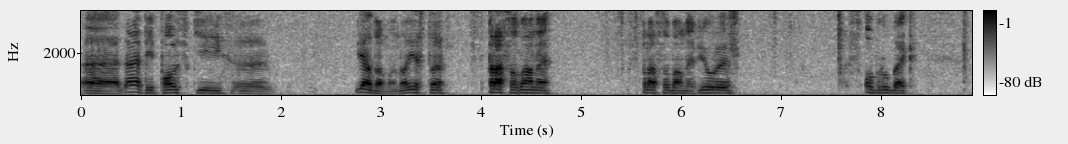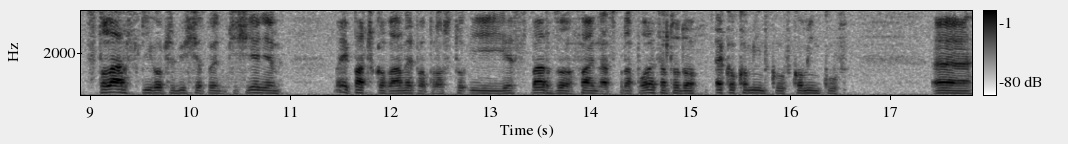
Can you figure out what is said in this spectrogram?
e, najlepiej polski, e, wiadomo, no jest to sprasowane, sprasowane wióry z obróbek stolarskich, oczywiście odpowiednim ciśnieniem, no i paczkowane po prostu i jest bardzo fajna sprawa. Polecam to do ekokominków, kominków. E,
